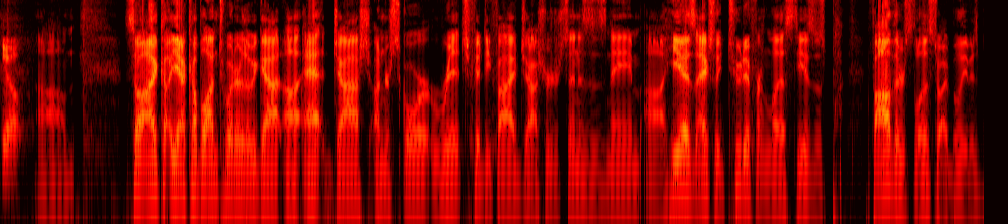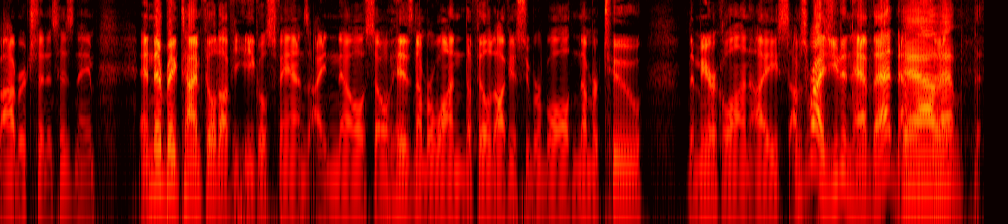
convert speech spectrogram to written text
Yep. Um, so I yeah, a couple on Twitter that we got uh, at Josh underscore Rich fifty five. Josh Richardson is his name. Uh, he has actually two different lists. He has his p- father's list, who I believe is Bob Richardson is his name. And they're big time Philadelphia Eagles fans, I know. So his number one, the Philadelphia Super Bowl. Number two, the Miracle on Ice. I'm surprised you didn't have that down. yeah, that,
